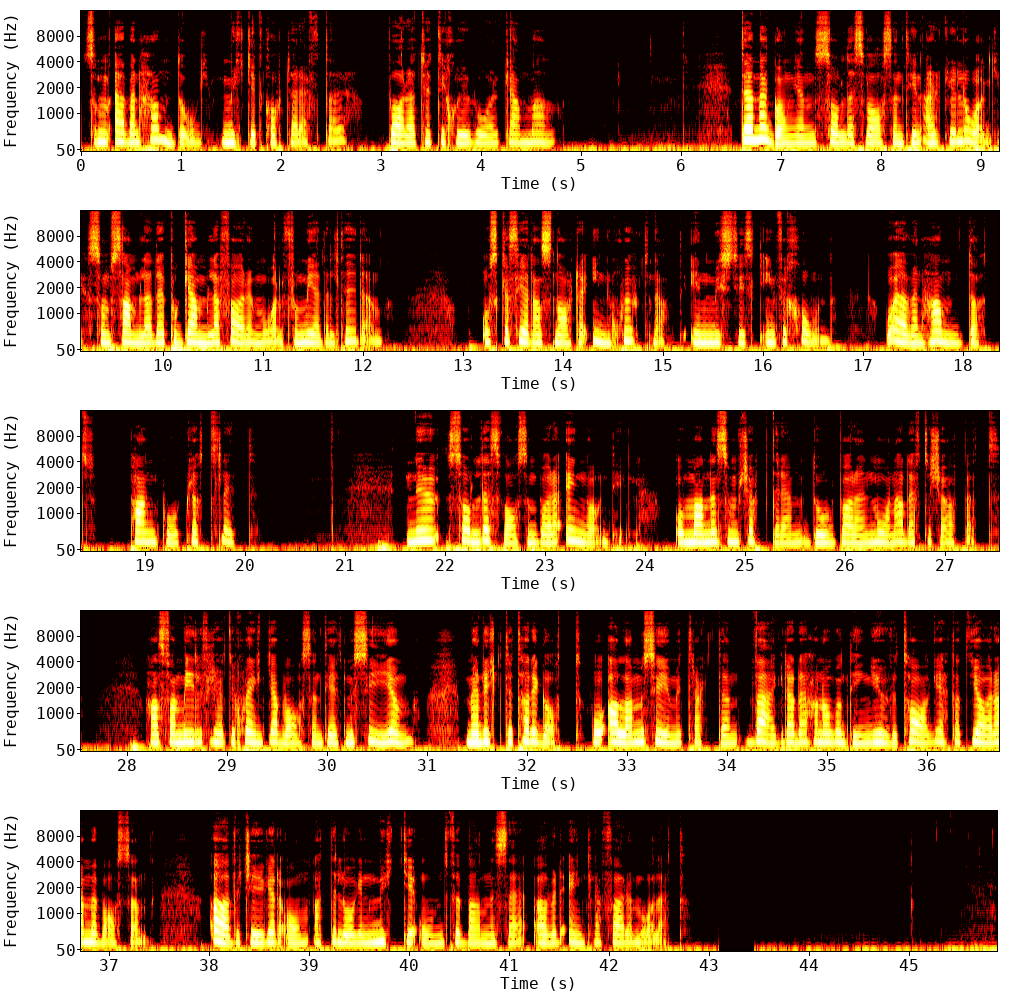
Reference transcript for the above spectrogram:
som även han dog mycket kort därefter, bara 37 år gammal. Denna gången såldes vasen till en arkeolog som samlade på gamla föremål från medeltiden och ska sedan snart ha insjuknat i en mystisk infektion och även han dött pang på plötsligt. Nu såldes vasen bara en gång till och mannen som köpte den dog bara en månad efter köpet. Hans familj försökte skänka vasen till ett museum men ryktet hade gått och alla museum i trakten vägrade ha någonting överhuvudtaget att göra med vasen övertygade om att det låg en mycket ond förbannelse över det enkla föremålet.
